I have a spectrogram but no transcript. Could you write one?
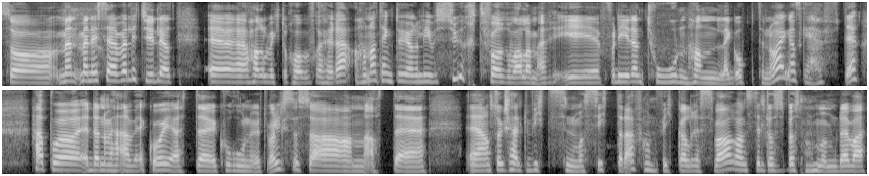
Så, men, men jeg ser veldig tydelig at eh, Harald Viktor Hove fra Høyre Han har tenkt å gjøre livet surt for Valhammer. Fordi den tonen han legger opp til nå, er ganske heftig. Her på denne her VK, i et eh, koronautvalg så sa han at eh, han så ikke helt vitsen med å sitte der, for han fikk aldri svar. Han stilte også spørsmål om det var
